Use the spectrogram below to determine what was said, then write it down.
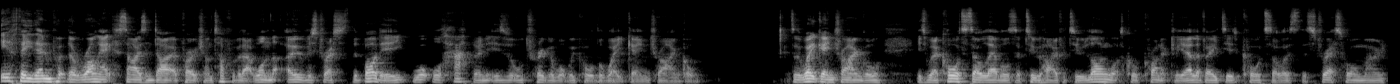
If they then put the wrong exercise and diet approach on top of that, one that overstresses the body, what will happen is it will trigger what we call the weight gain triangle. So the weight gain triangle is where cortisol levels are too high for too long, what's called chronically elevated. Cortisol is the stress hormone,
